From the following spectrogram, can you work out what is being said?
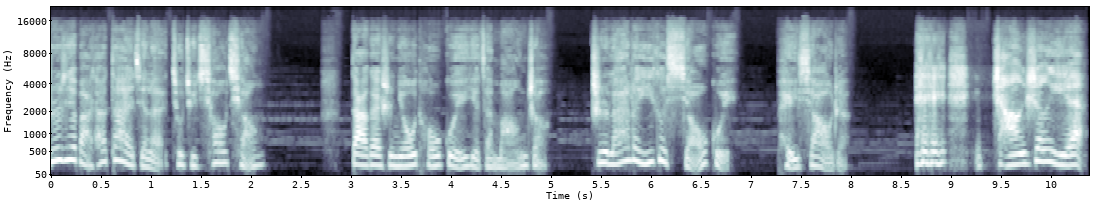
直接把他带进来，就去敲墙。大概是牛头鬼也在忙着，只来了一个小鬼，陪笑着：“嘿嘿，长生爷。”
